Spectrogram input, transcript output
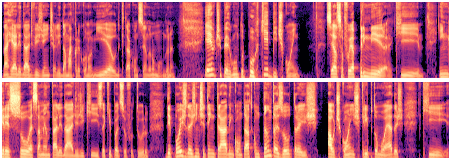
na realidade vigente ali da macroeconomia ou do que está acontecendo no mundo, né? E aí eu te pergunto, por que Bitcoin? Se essa foi a primeira que ingressou essa mentalidade de que isso aqui pode ser o futuro, depois da gente ter entrado em contato com tantas outras altcoins, criptomoedas, que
